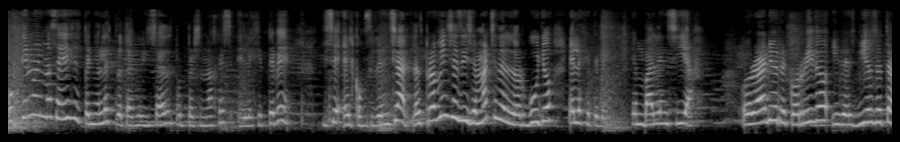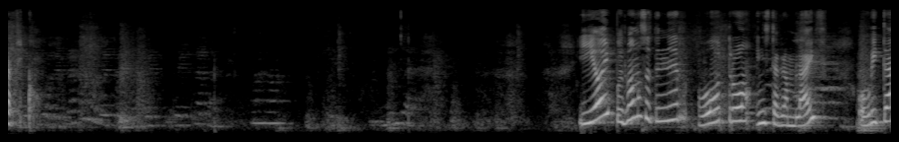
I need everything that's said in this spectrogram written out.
¿Por qué no hay más series españolas protagonizadas por personajes LGTB? Dice el Confidencial. Las provincias dice Marcha del Orgullo LGTB en Valencia. Horario, recorrido y desvíos de tráfico. Y hoy pues vamos a tener otro Instagram Live Ahorita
